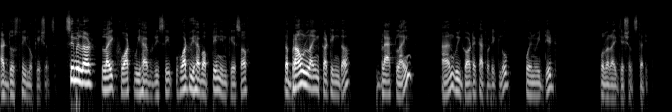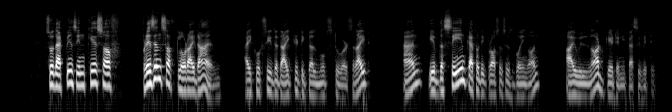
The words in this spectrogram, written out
at those three locations. Similar like what we have received what we have obtained in case of the brown line cutting the black line and we got a cathodic loop when we did polarization study. So, that means in case of presence of chloride ion I could see that the I critical moves towards right and if the same cathodic process is going on, I will not get any passivity.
